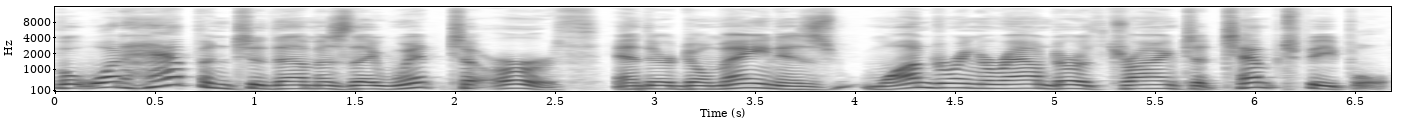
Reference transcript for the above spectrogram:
But what happened to them as they went to earth and their domain is wandering around earth trying to tempt people,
